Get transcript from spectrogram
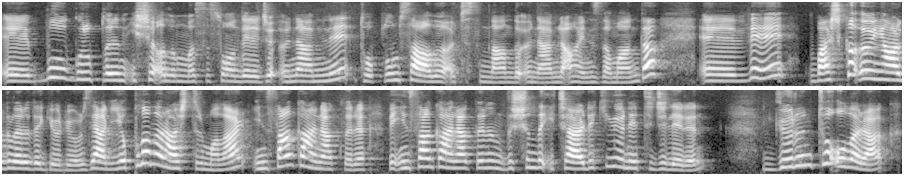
E, bu grupların işe alınması son derece önemli. Toplum sağlığı açısından da önemli aynı zamanda. Ve başka ön yargıları da görüyoruz. Yani yapılan araştırmalar insan kaynakları ve insan kaynaklarının dışında içerideki yöneticilerin görüntü olarak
